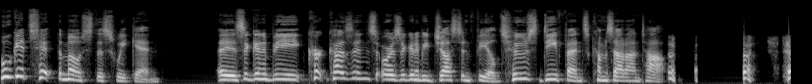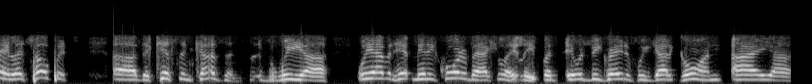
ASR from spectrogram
who gets hit the most this weekend? Is it going to be Kirk Cousins or is it going to be Justin Fields? Whose defense comes out on top? hey, let's hope it's uh, the kissing cousins. We uh, we haven't hit many quarterbacks lately, but it would be great if we got it going. I uh,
